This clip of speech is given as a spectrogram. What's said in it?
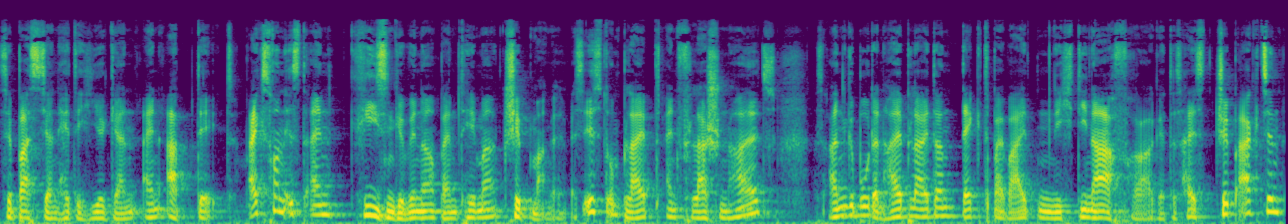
Sebastian hätte hier gern ein Update. Eichstron ist ein Krisengewinner beim Thema Chipmangel. Es ist und bleibt ein Flaschenhals. Das Angebot an Halbleitern deckt bei weitem nicht die Nachfrage. Das heißt, Chip-Aktien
